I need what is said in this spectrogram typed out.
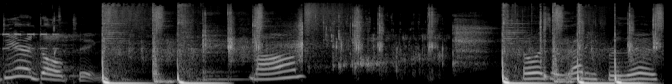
Dear Adulting. Mom? I wasn't ready for this.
